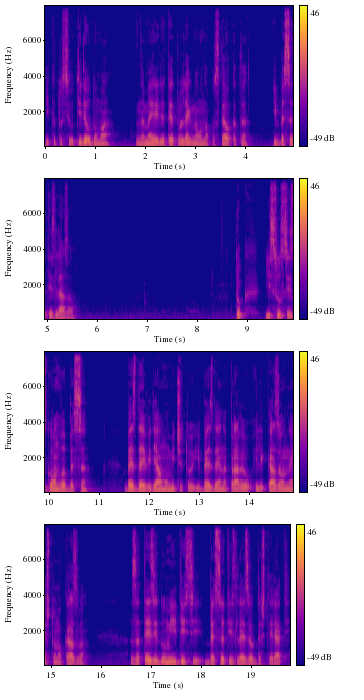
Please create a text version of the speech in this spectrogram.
И като си отиде от дома, намери детето легнало на постелката и бесът излязал. Тук Исус изгонва беса, без да е видял момичето и без да е направил или казал нещо, но казва За тези думи иди си, бесът излезе от дъщеря ти.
